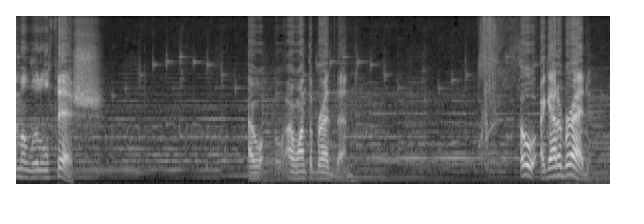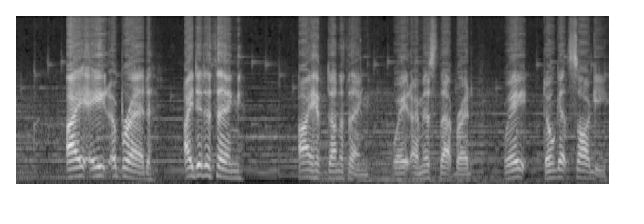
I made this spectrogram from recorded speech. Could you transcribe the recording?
Am a little fish. I, I want the bread then. Oh, I got a bread. I ate a bread. I did a thing. I have done a thing. Wait, I missed that bread. Wait, don't get soggy.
